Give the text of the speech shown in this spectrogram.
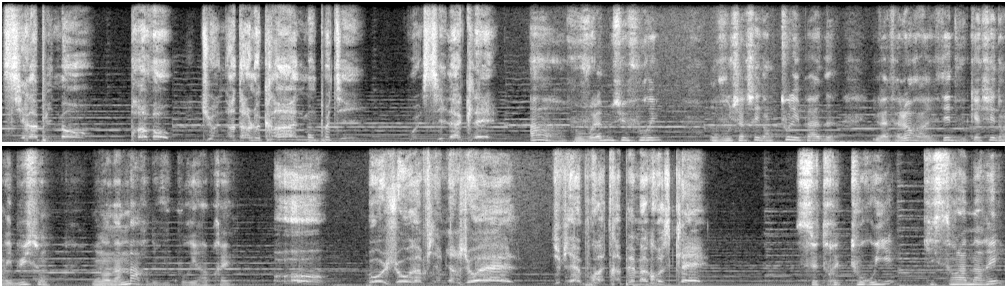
Si rapidement Bravo Tu en as dans le crâne, mon petit Voici la clé Ah, vous voilà, monsieur Fourré. On vous cherchait dans tous les pads. Il va falloir arrêter de vous cacher dans les buissons. On en a marre de vous courir après. Oh Bonjour, infirmière Joël Tu viens pour attraper ma grosse clé Ce truc tout rouillé Qui sent la marée?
